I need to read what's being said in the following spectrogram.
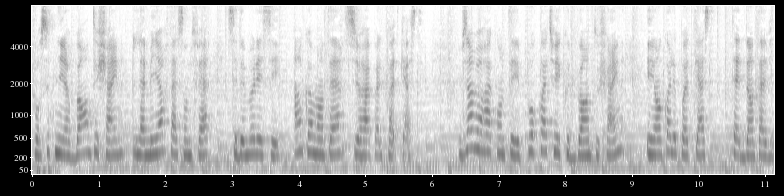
Pour soutenir Born to Shine, la meilleure façon de faire, c'est de me laisser un commentaire sur Apple Podcast. Viens me raconter pourquoi tu écoutes Born to Shine et en quoi le podcast t'aide dans ta vie.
